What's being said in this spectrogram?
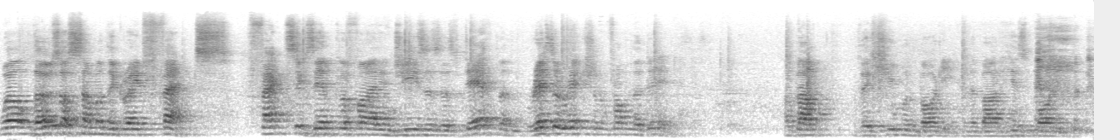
Well, those are some of the great facts facts exemplified in Jesus' death and resurrection from the dead, about the human body and about his body.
